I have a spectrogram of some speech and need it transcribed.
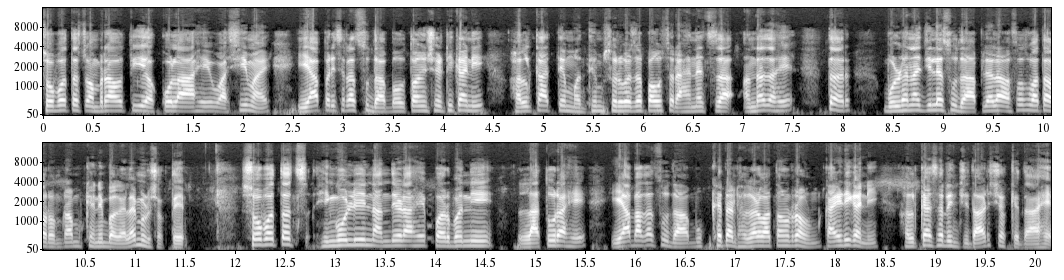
सोबतच अमरावती अकोला आहे वाशिम आहे. या परिसरात सुद्धा बहुतांश ठिकाणी हलका ते मध्यम स्वरूपाचा पाऊस राहण्याचा अंदाज आहे. तर बुलढाणा जिल्ह्यातसुद्धा आपल्याला असंच वातावरण प्रामुख्याने बघायला मिळू शकते. सोबतच हिंगोली नांदेड आहे परभणी लातूर आहे. या भागात सुद्धा मुख्यतः ढगाळ वातावरण राहून काही ठिकाणी हलक्या सरींची दाट शक्यता आहे.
